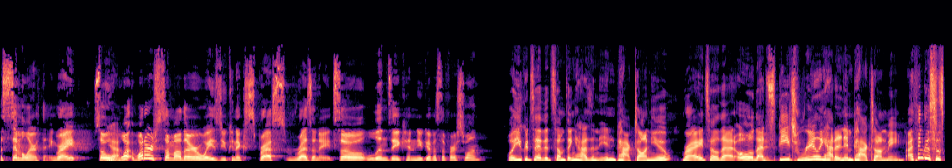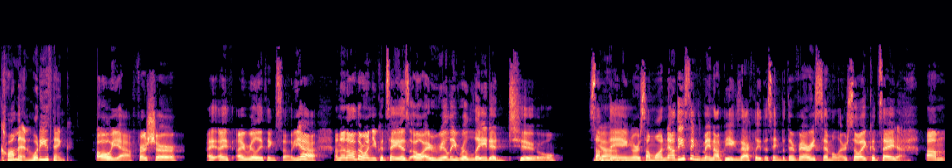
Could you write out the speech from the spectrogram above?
a similar thing, right? So Yeah. what, what are some other ways you can express resonate? So Lindsay, can you give us the first one? Well, you could say that something has an impact on you, right? So that, oh, that speech really had an impact on me. I think this is common. What do you think? Oh yeah, for sure. I, I, I really think so. Yeah. And another one you could say is, oh, I really related to something or someone. Now these things may not be exactly the same, but they're very similar. So I could say, um,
